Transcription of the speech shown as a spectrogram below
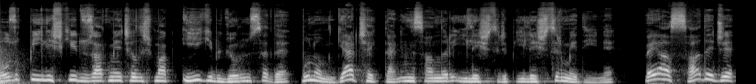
Bozuk bir ilişkiyi düzeltmeye çalışmak iyi gibi görünse de bunun gerçekten insanları iyileştirip iyileştirmediğini veya sadece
